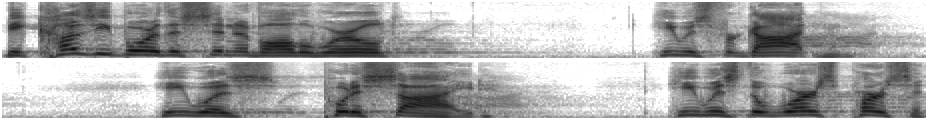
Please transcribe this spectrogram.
because he bore the sin of all the world, he was forgotten. He was put aside. He was the worst person.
